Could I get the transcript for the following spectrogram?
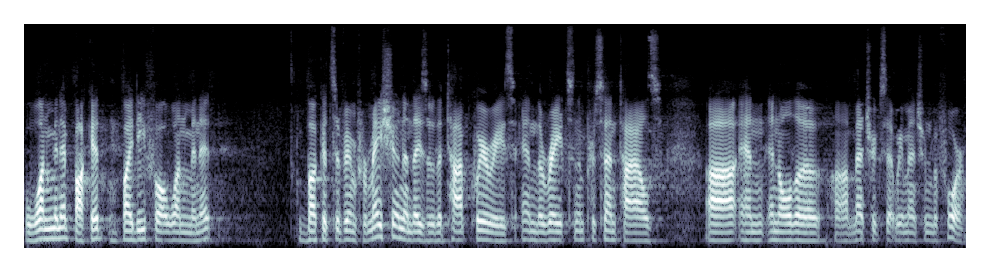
a one-minute bucket, by default one minute, buckets of information, and these are the top queries, and the rates and the percentiles uh, and, and all the uh, metrics that we mentioned before.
